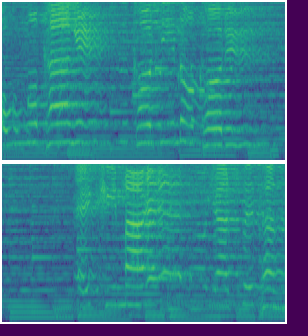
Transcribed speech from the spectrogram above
面影少し残る駅前の痩せた道。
